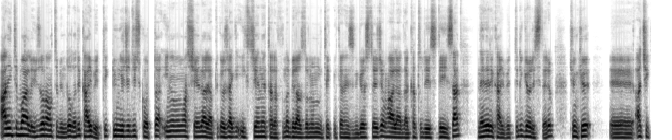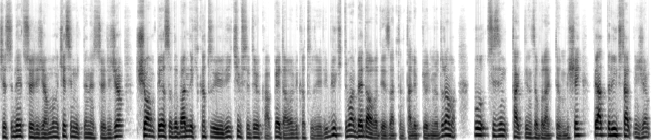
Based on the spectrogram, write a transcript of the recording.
An itibariyle 116 bin doları kaybettik. Dün gece Discord'da inanılmaz şeyler yaptık. Özellikle XCN tarafında birazdan onun da teknik analizini göstereceğim. Hala da katıl üyesi değilsen neleri kaybettiğini gör isterim. Çünkü e, açıkçası net söyleyeceğim. Bunu kesinlikle net söyleyeceğim. Şu an piyasada bendeki katıl üyeliği kimse de yok abi. Bedava bir katıl üyeliği. Büyük ihtimal bedava diye zaten talep görmüyordur ama bu sizin takdirinize bıraktığım bir şey. Fiyatları yükseltmeyeceğim.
